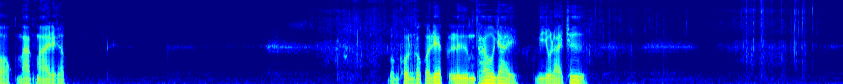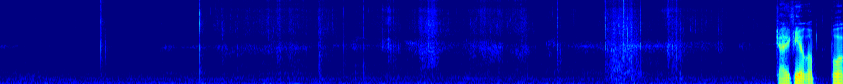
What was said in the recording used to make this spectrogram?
บอกมากมายเลยครับ บางคนเขาก็เรียกลืมเท่าใหญ่ มีอยู่หลายชื่อ ใช้เกี่ยวกับพวก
